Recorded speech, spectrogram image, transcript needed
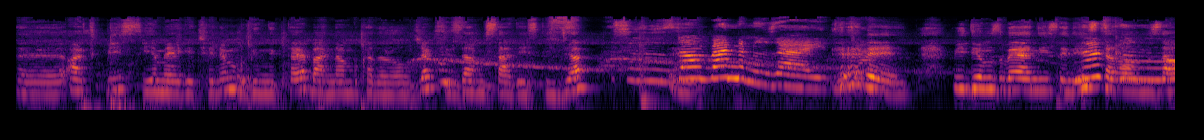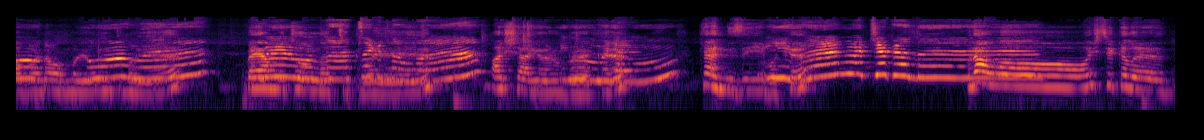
Ee, artık biz yemeğe geçelim. Bugünlük de benden bu kadar olacak. Sizden müsaade isteyeceğim. Sizden ben de müzeydim. Evet. Videomuzu beğendiyseniz kanalımıza abone olmayı unutmayın. Beğen butonuna tıklayın. Aşağı yorum bırakın. Kendinize iyi bakın. Hoşçakalın. Bravo. Hoşçakalın.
